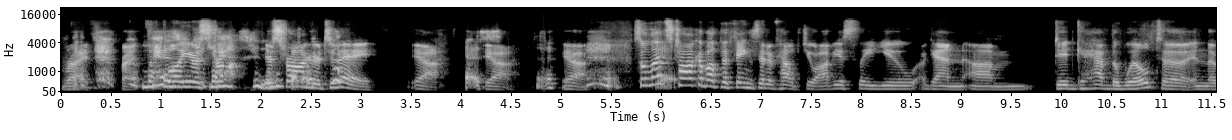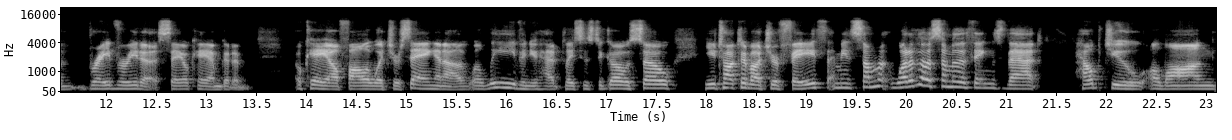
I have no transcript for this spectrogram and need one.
Right, right. well, you're strong, you're stronger today. Yeah. Yes. Yeah. Yeah. So let's yeah. talk about the things that have helped you. Obviously, you again um, did have the will to and the bravery to say, okay, I'm gonna okay, I'll follow what you're saying and I will leave. And you had places to go. So you talked about your faith. I mean, some what are those some of the things that helped you along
